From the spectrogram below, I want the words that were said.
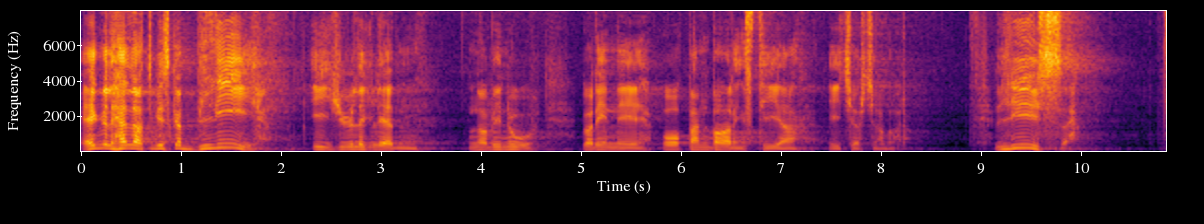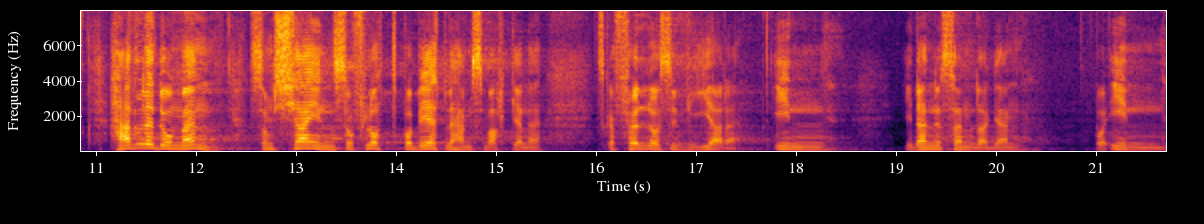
Jeg vil heller at vi skal bli i julegleden når vi nå går inn i åpenbaringstida i kirka vår lyset. Herligdommen som skein så flott på Betlehemsmarkene, skal følge oss videre inn i denne søndagen og inn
